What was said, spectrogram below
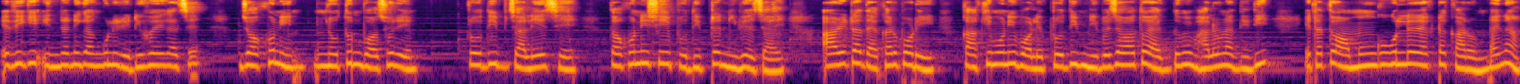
এদিকে ইন্দ্রাণী গাঙ্গুলি রেডি হয়ে গেছে। যখনই নতুন বছরে প্রদীপ জ্বালিয়েছে, তখনই সেই প্রদীপটা নিভে যায়। আর এটা দেখার পরেই কাকিমণি বলে, প্রদীপ নিভে যাওয়া তো একদমই ভালো না দিদি, এটা তো অমঙ্গলের একটা কারণ, তাই না?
